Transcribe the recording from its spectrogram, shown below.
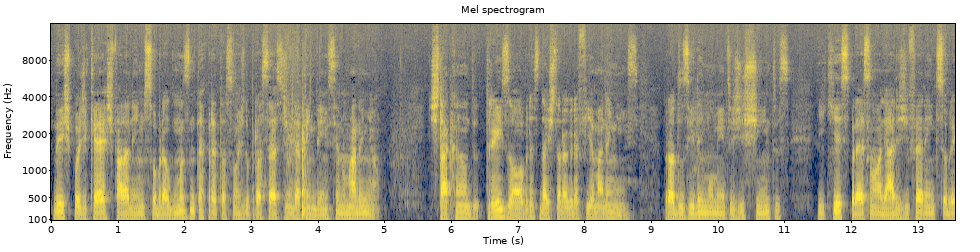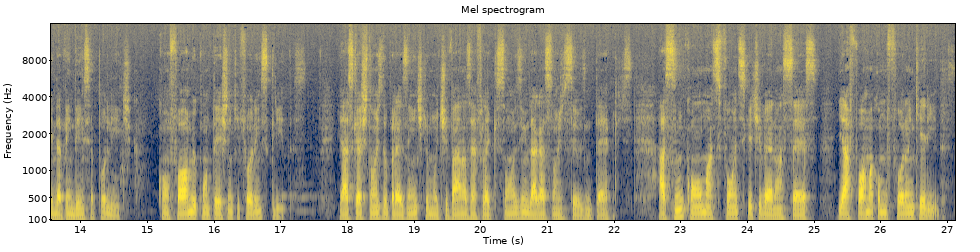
Neste podcast falaremos sobre algumas interpretações do processo de independência no Maranhão, destacando três obras da historiografia maranhense, produzidas em momentos distintos e que expressam olhares diferentes sobre a independência política, conforme o contexto em que foram escritas e as questões do presente que motivaram as reflexões e indagações de seus intérpretes, assim como as fontes que tiveram acesso e a forma como foram inquiridas.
